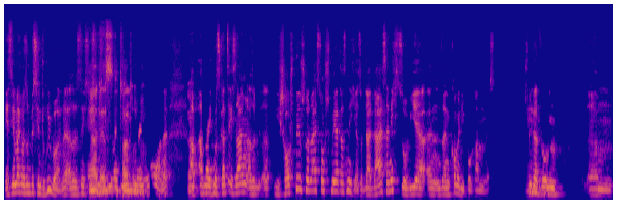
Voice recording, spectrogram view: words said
Der ist mir manchmal so ein bisschen drüber, ne? Also das ist nicht, ja, der ist total drüber. Humor, ne? ja. aber, ich muss ganz ehrlich sagen, also äh, die schauspielerische Leistung schmälert das nicht. Also da, da ist er nicht so, wie er in seinen Comedy-Programmen ist. Spielt mhm. halt so ein, ähm,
